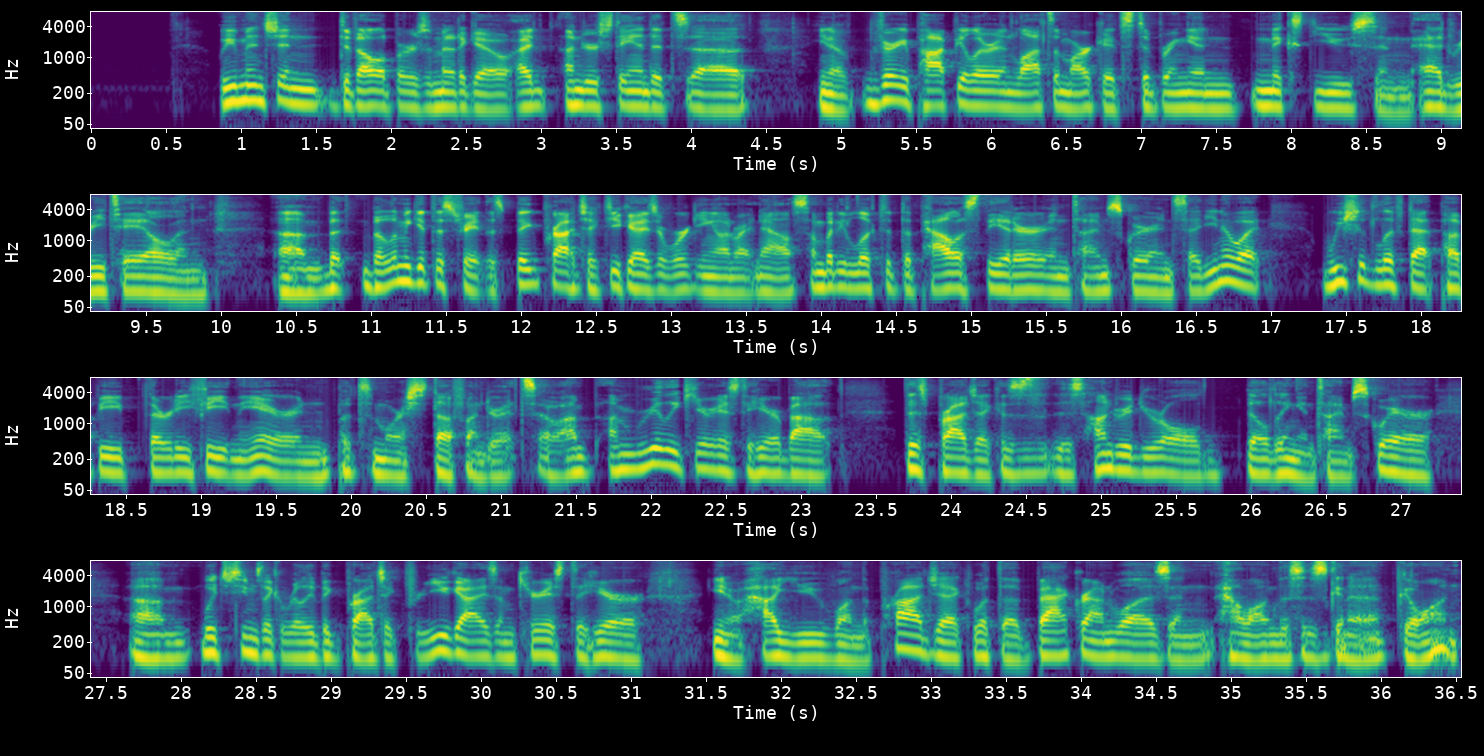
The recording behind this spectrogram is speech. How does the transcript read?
We mentioned developers a minute ago. I understand it's uh, you know very popular in lots of markets to bring in mixed use and add retail and um, but but let me get this straight. This big project you guys are working on right now. Somebody looked at the Palace Theater in Times Square and said, you know what? We should lift that puppy 30 feet in the air and put some more stuff under it. So I'm I'm really curious to hear about this project because this hundred year old building in Times Square um, which seems like a really big project for you guys. I'm curious to hear, you know, how you won the project, what the background was, and how long this is going to go on.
